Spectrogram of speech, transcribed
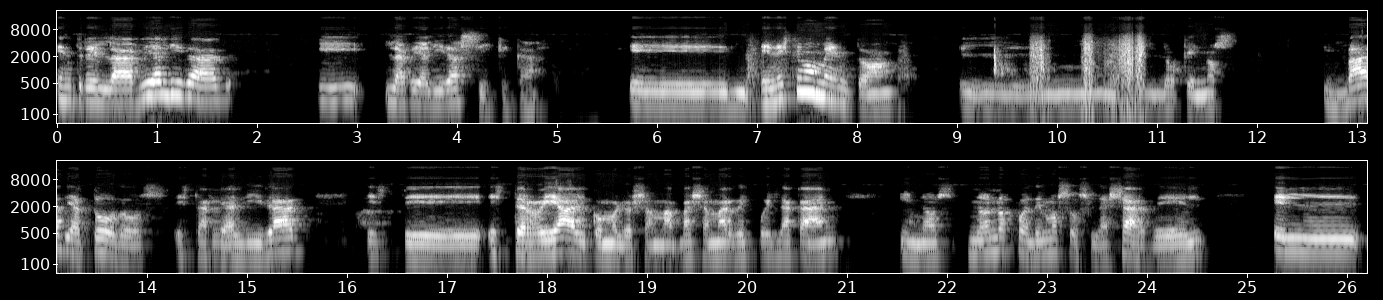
entre la realidad y la realidad psíquica. En este momento, lo que nos invade a todos esta realidad, este, este real, como lo llama, va a llamar después Lacan, y nos, no nos podemos soslayar de él, el,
